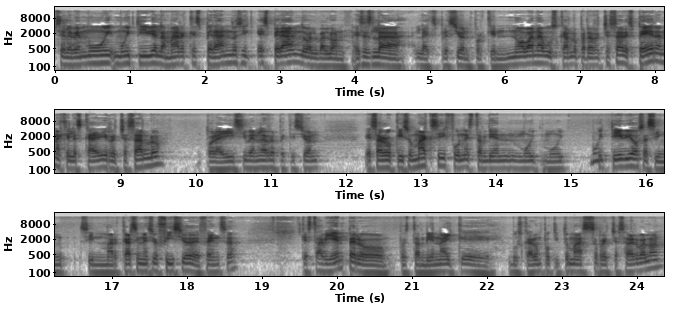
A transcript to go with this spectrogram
se le ve muy, muy tibia la marca esperando, así, esperando al balón. Esa es la, la expresión, porque no van a buscarlo para rechazar, esperan a que les caiga y rechazarlo. Por ahí si ven la repetición es algo que hizo Maxi, Funes también muy, muy, muy tibio, o sea, sin, sin marcar, sin ese oficio de defensa, está bien, pero pues también hay que buscar un poquito más rechazar el balón.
